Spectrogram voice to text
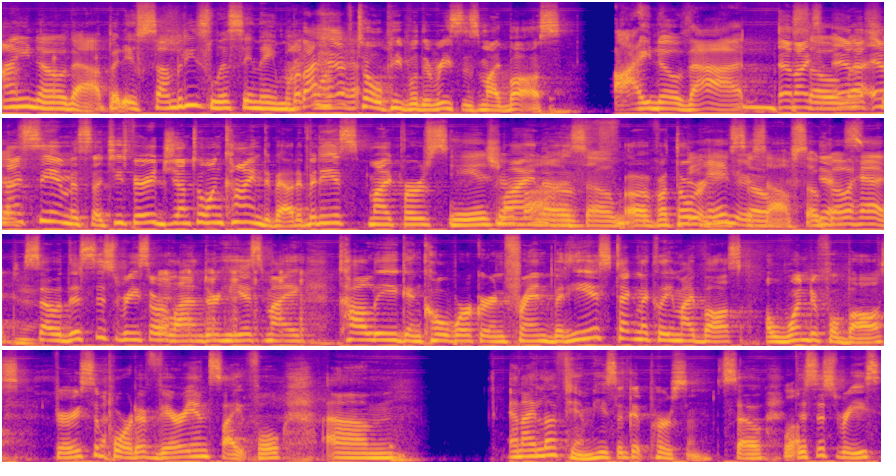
I know that. But if somebody's listening, they might. But I wanna- have told people that Reese is my boss. I know that. And I So and, I, let's and I see him as such. He's very gentle and kind about it, but he is my first He is your line boss, of, so of authority. behave yourself. So go ahead. So this is Reese Orlander. he is my colleague and co-worker and friend, but he is technically my boss, a wonderful boss, very supportive, very insightful. Um, and I love him. He's a good person. So this is Reese.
